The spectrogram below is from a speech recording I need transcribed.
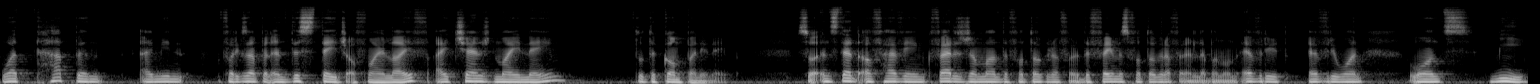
what happened, I mean, for example, in this stage of my life, I changed my name to the company name. So instead of having Fares Jammal, the photographer, the famous photographer in Lebanon, every everyone wants me.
